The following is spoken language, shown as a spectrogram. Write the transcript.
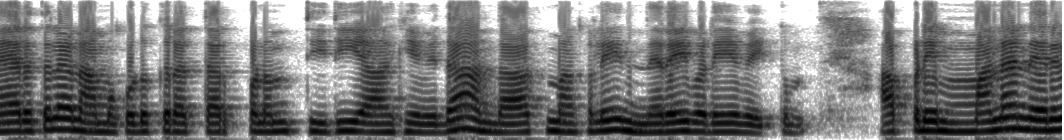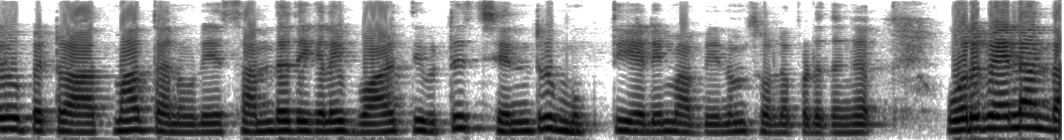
நேரத்தில் நாம் கொடுக்குற தர்ப்பணம் திதி ஆகியவை தான் அந்த ஆத்மாக்களை நிறைவடைய வைக்கும். அப்படி மன நிறைவு பெற்ற ஆத்மா தன்னுடைய சந்ததிகளை வாழ்த்திவிட்டு சென்று முக்தி அடையும் அப்படின்னு சொல்லப்படுதுங்க. ஒருவேளை அந்த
